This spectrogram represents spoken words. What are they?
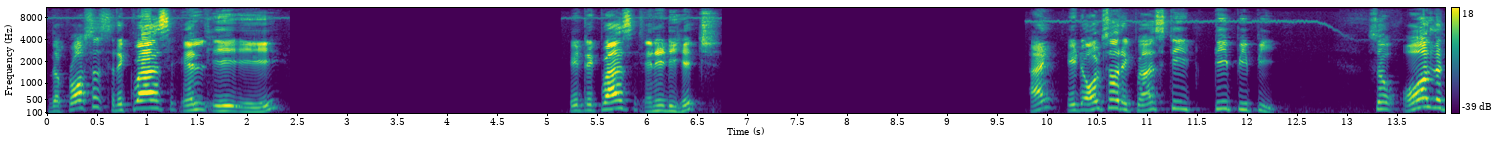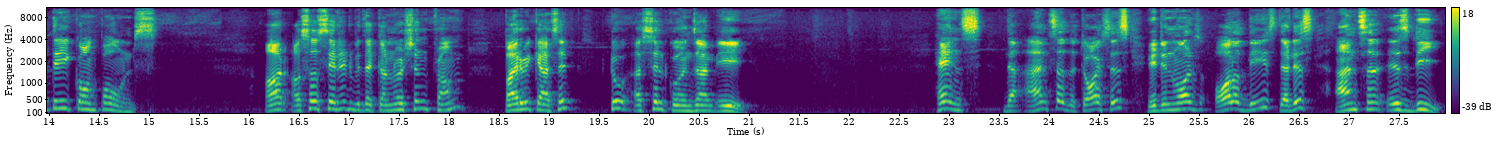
the process requires LAA, it requires NADH and it also requires T, TPP. So, all the three compounds are associated with the conversion from pyruvic acid to acetyl coenzyme A. Hence, the answer, the choice is, it involves all of these that is answer is D.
